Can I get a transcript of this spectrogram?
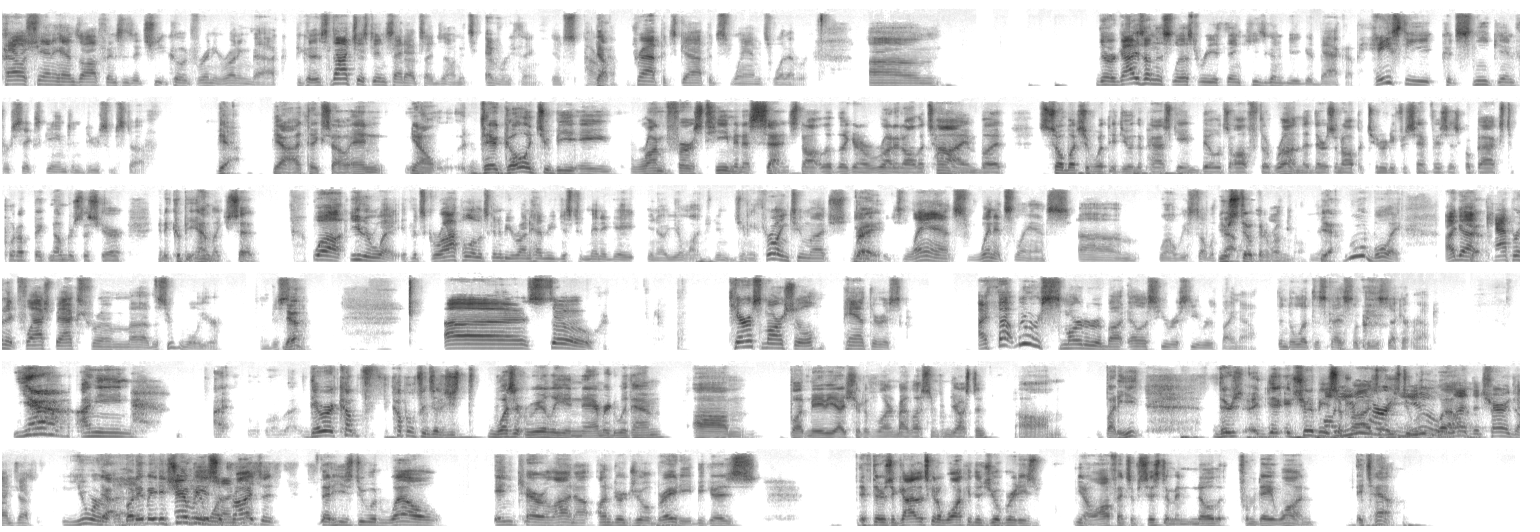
Kyle Shanahan's offense is a cheat code for any running back because it's not just inside outside zone, it's everything. It's power Yeah. trap, it's gap, it's wham, it's whatever. Um, there are guys on this list where you think he's going to be a good backup. Hasty could sneak in for six games and do some stuff. Yeah. Yeah, I think so. And you know, they're going to be a run first team in a sense. Not that they're going to run it all the time, but so much of what they do in the pass game builds off the run that there's an opportunity for San Francisco backs to put up big numbers this year. And it could be him, like you said. Well, either way, if it's Garoppolo, it's going to be run heavy just to mitigate. You know, you don't want Jimmy throwing too much. And Right. It's Lance, when it's Lance, um, well, we saw what You're still gonna run the ball. Yeah. Oh boy, I got Kaepernick flashbacks from uh, the Super Bowl year. I'm just Yeah. saying. Uh, so Terrace Marshall, Panthers. I thought we were smarter about LSU receivers by now than to let this guy slip to the second round. Yeah, I mean, I, there were a couple, a couple of things that I just wasn't really enamored with him. Um, but maybe I should have learned my lesson from Justin. Um, but he, there's, it shouldn't be a Well, you surprise were- that he's doing you well. led the charge on Justin. you were, Yeah, but I mean, it shouldn't be a surprise that, that he's doing well in Carolina under Joe Brady because if there's a guy that's going to walk into Joe Brady's you know offensive system and know that from day one, it's him.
